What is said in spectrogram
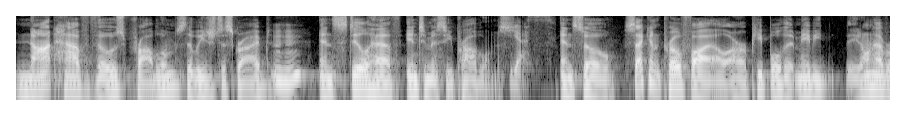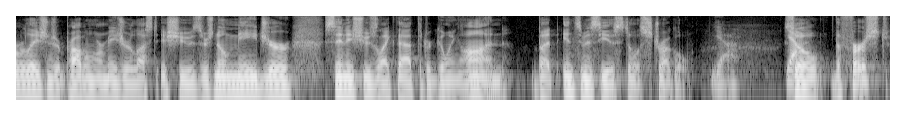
not have those problems that we just described and still have intimacy problems. Mm-hmm. Yes. And so, second profile are people that maybe they don't have a relationship problem or major lust issues. There's no major sin issues like that that are going on, but intimacy is still a struggle. Yeah. Yeah. So the first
